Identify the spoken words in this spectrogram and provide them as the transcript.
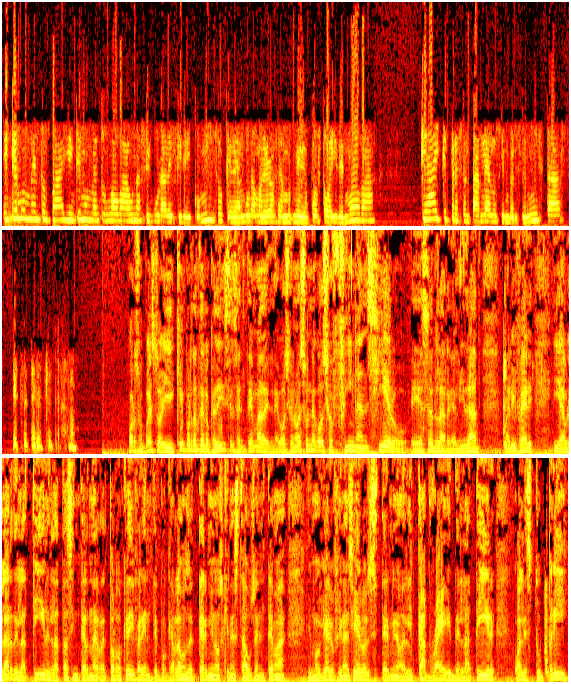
en qué momentos va y en qué momentos no va una figura de fideicomiso que de alguna manera se ha medio puesto ahí de moda, qué hay que presentarle a los inversionistas, etcétera, etcétera, ¿no? Por supuesto, y qué importante lo que dices, el tema del negocio. No es un negocio financiero, esa es la realidad, Marifer. Y hablar de la TIR, la tasa interna de retorno, qué diferente, porque hablamos de términos que estamos en el tema inmobiliario financiero, ese término del cap rate, de la TIR, cuál es tu PRI,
